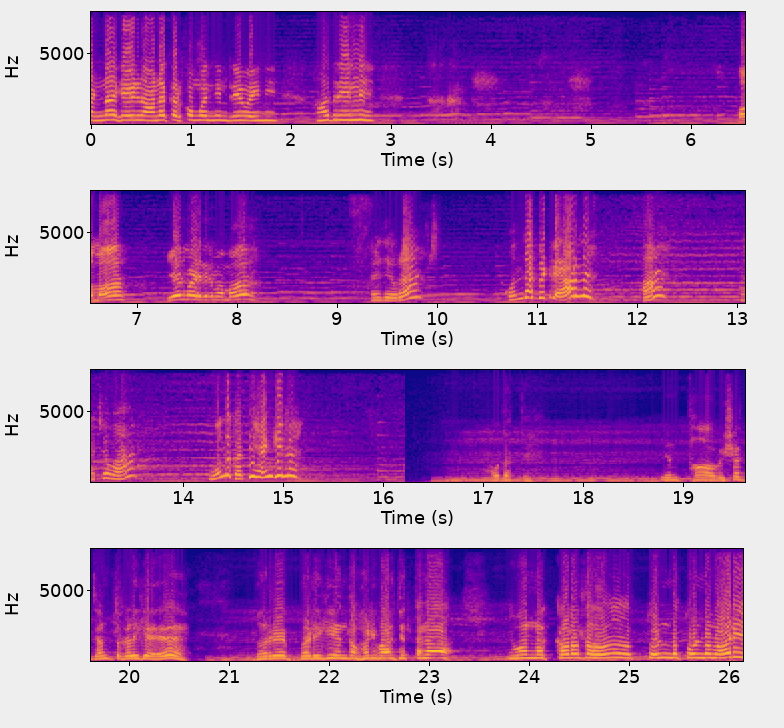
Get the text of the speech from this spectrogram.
ಅಣ್ಣಾಗ ಹೇಳಿ ನಾನ ಕರ್ಕೊಂಡ್ ಬಂದಿನ್ರಿ ವೈನಿ. ಆದ್ರೆ ಇಲ್ಲಿ ಮಾಮ ಏನ್ ಮಾಡಿದ್ರಿ ಮಾಮ? ದೇವ್ರ ಕೊಂದ ಬಿಟ್ರಿ ಅವ್ರನ್ನ ಹಾ ರಾಜವ್ವ ಮುಂದ ಕತಿ ಹೆಂಗಿನ? ಹೌದತ್ತಿ. ಇಂಥ ವಿಷ ಜಂತುಗಳಿಗೆ ಬರೇ ಬಡಿಗೆಯಿಂದ ಹೊಡಿಬಾರ್ದಿತ್ತನ ಇವನ್ನ ಕಡದ ತುಂಡು ತುಂಡು ಮಾಡಿ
